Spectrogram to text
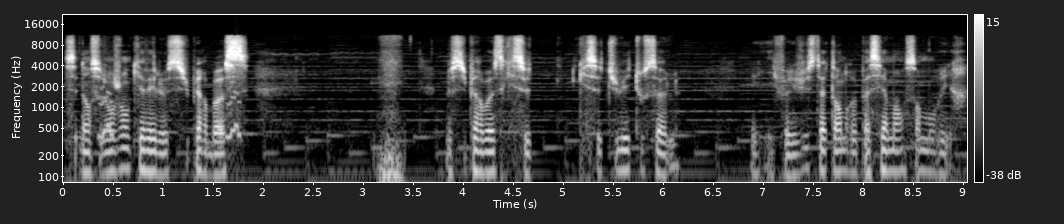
C'est dans ce donjon qu'il y avait le super boss. le super boss qui se, tuait tout seul. Et il fallait juste attendre patiemment sans mourir.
